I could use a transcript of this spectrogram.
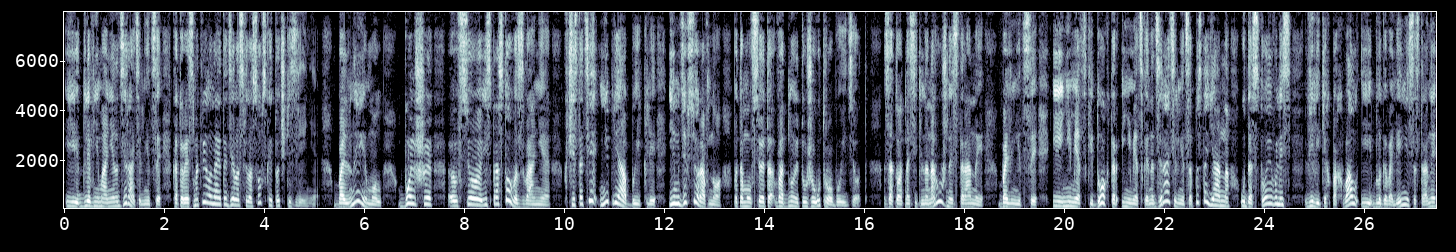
и для внимания надзирательницы, которая смотрела на это дело с философской точки зрения. Больные, мол, больше э, все из простого звания, к чистоте не приобыкли, им где все равно, потому все это в одну и ту же утробу идет. Зато относительно наружной стороны больницы и немецкий доктор, и немецкая надзирательница постоянно удостоивались великих похвал и благоволений со стороны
